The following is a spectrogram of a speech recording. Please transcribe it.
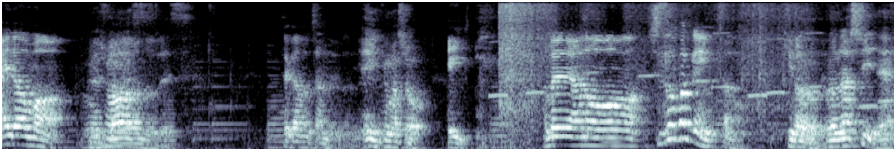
はいどうも。お願いします。です。セカンドチャンネルなんでえ行きましょえい。俺あのー、静岡県行ってたの。昨日うまでうんらしいね。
